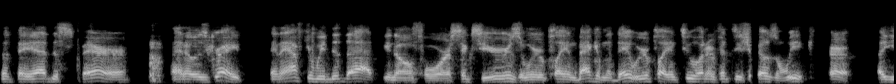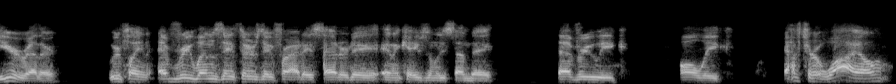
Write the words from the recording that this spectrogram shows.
that they had to spare and it was great. And after we did that, you know, for six years, and we were playing back in the day, we were playing 250 shows a week or a year rather. We were playing every Wednesday, Thursday, Friday, Saturday, and occasionally Sunday, every week, all week. After a while,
